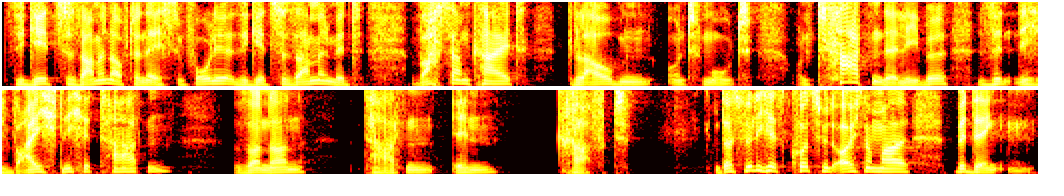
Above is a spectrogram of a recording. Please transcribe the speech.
Sie geht zusammen auf der nächsten Folie, sie geht zusammen mit Wachsamkeit, Glauben und Mut. Und Taten der Liebe sind nicht weichliche Taten, sondern Taten in Kraft. Und das will ich jetzt kurz mit euch nochmal bedenken.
